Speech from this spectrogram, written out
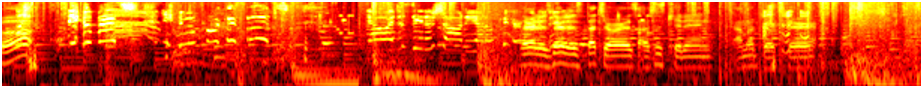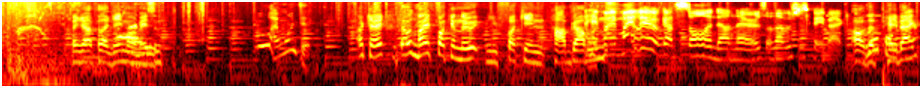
Oh, You bitch! You fucking bitch! Yo, I just need a shotty, I don't care. there what it is, there it is. That's yours. I was just kidding. I'm a jokester. Thank God for that game mode, Mason. Oh, I want it. Okay, that was my fucking loot, you fucking Hey, hobgoblins. my, my loot got stolen down there, so that was just payback. Oh, the Nope, payback.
